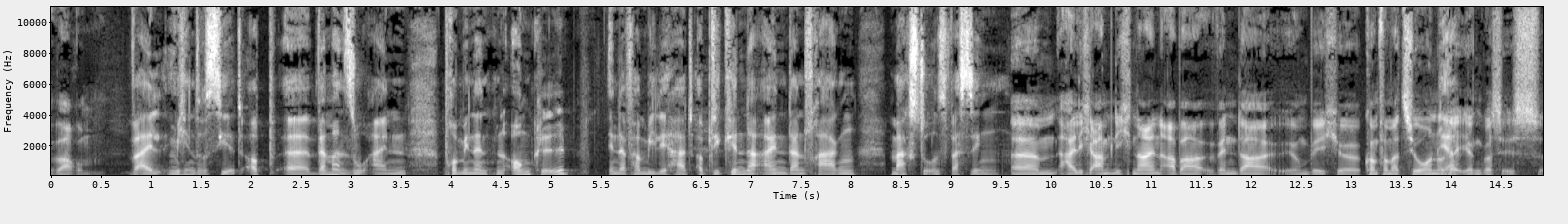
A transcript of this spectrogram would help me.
warum? Weil mich interessiert, ob, äh, wenn man so einen prominenten Onkel in der Familie hat, ob die Kinder einen dann fragen, magst du uns was singen? Ähm, Heiligabend nicht, nein, aber wenn da irgendwelche Konfirmationen ja. oder irgendwas ist,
